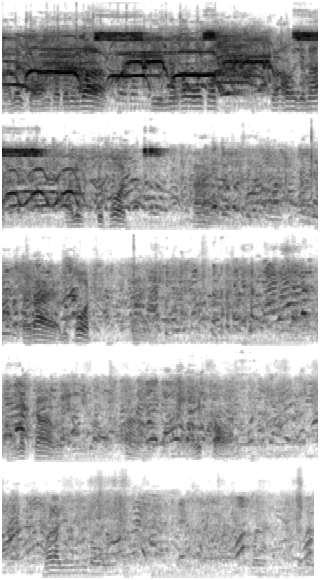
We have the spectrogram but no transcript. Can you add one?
หมายเลขสองก็เป็นว่า ทีมน้องข้าวโอ๊ตครับจะเอาชนะลูกจุดโทษไปได้ลูกโทษเลขเก้าเลขสองบอร์อะไรยิงนี่บอร์อะไรยิงบอร์อะไรเดี๋ยวนั้น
